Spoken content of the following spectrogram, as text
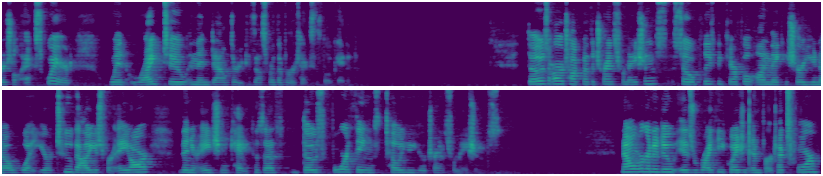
original x squared went right 2 and then down 3 because that's where the vertex is located. those are talking about the transformations. So please be careful on making sure you know what your two values for A are, then your H and K, because those four things tell you your transformations. Now what we're going to do is write the equation in vertex form,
